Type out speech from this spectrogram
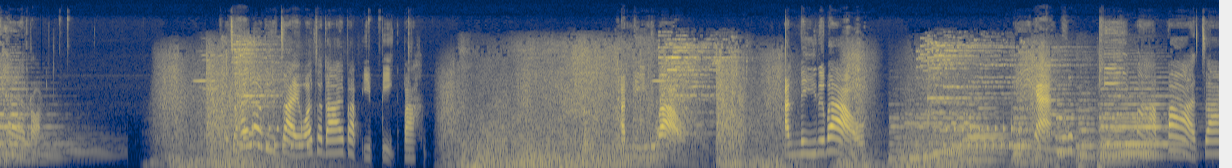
แครอทจะให้เราดีใจว่าจะได้แบบอีปิกปะอันนี้หรือเปล่า อันนี้หรือเปล่า นี่ไงคุกกี้หมาป่าจ้า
